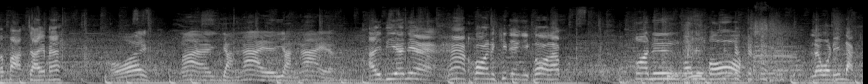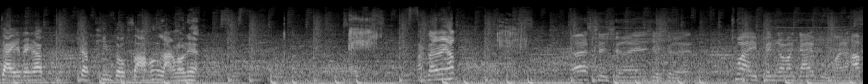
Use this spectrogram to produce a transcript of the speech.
ลำบากใจไหมโอ้ยมาอย่างง่ายเลยอย่างง่ายอะไอเดียเนี่ยห้าข้อนี่คิดเองกี่ข้อครับ ข้อหนึ่งข้อหนึ่งพอ แล้ววันนี้หนักใจไหมครับ กับทีมสาวๆข้างหลังเราเนี่ยหนัก ใจไหมครับเฉยเฉยเฉยเฉยๆช่วยเป็นกำลังใจให้ผมหน่อยนะครับ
